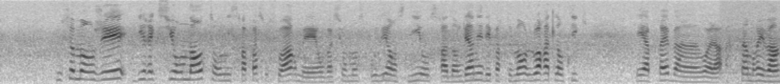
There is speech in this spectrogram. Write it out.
Nous sommes à Angers, direction Nantes. On n'y sera pas ce soir, mais on va sûrement se poser en SNI. On sera dans le dernier département, Loire-Atlantique. Et après, ben voilà, Saint-Brévin.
